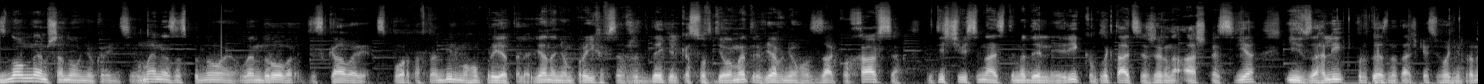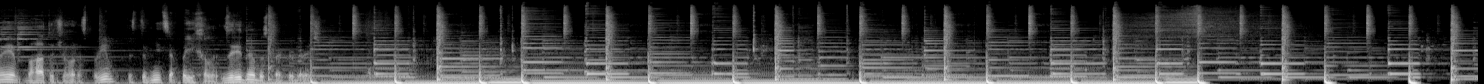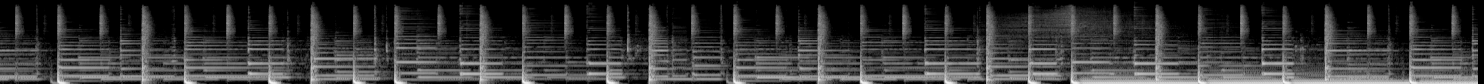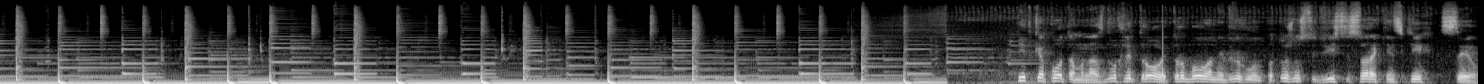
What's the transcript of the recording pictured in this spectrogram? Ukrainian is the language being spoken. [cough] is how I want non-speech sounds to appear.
З новим днем, шановні українці, у мене за спиною Land Rover Discovery Sport, автомобіль мого приятеля. Я на ньому проїхався вже декілька сот кілометрів. Я в нього закохався. 2018 модельний рік, комплектація жирна HSE і взагалі крутезна тачка. Я сьогодні про неї багато чого розповім. Пристебніться, поїхали з рідною безпекою, до речі. Під капотом у нас двохлітровий турбований двигун потужністю 240 кінських сил е,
